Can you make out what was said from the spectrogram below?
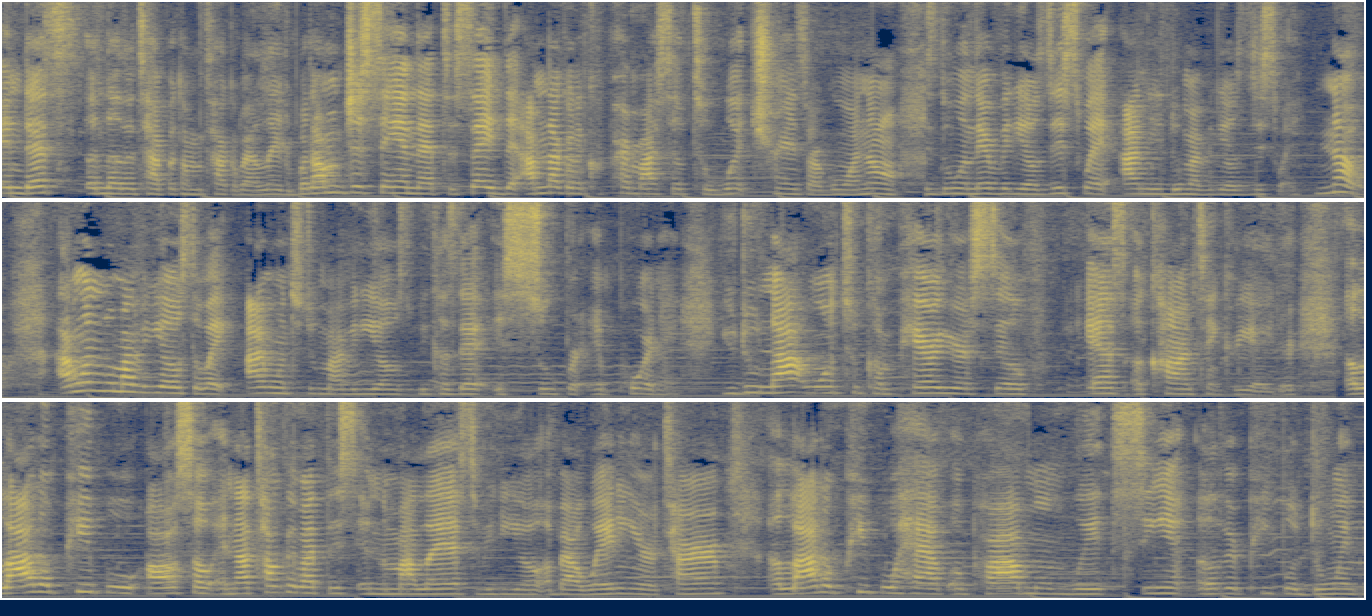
And that's another topic I'm going to talk about later. But I'm just saying that to say that I'm not going to compare myself to what trends are going on. Is doing their videos this way. I need to do my videos this way. No, I'm going to do my videos the way I want to do my videos because that is super important. You do not want to compare yourself as a content creator. A lot of people also and i talked about this in my last video about waiting your turn. A lot of people have a problem with seeing other people doing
